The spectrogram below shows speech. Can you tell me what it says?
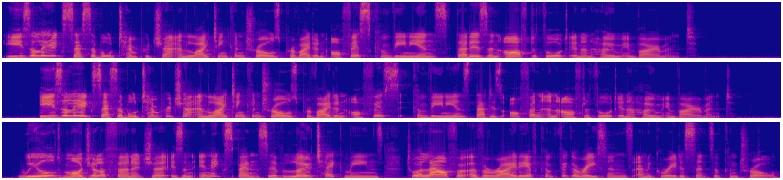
Easily accessible temperature and lighting controls provide an office convenience that is an afterthought in a home environment. Easily accessible temperature and lighting controls provide an office convenience that is often an afterthought in a home environment. Wheeled modular furniture is an inexpensive, low tech means to allow for a variety of configurations and a greater sense of control.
